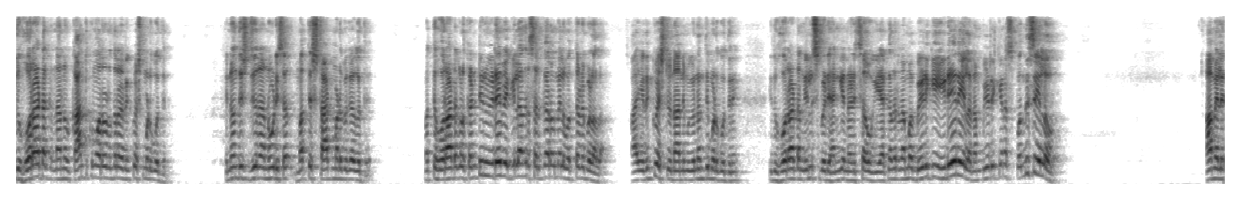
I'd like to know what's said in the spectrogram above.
ಇದು ಹೋರಾಟಕ್ಕೆ ನಾನು ಕಾಂತಕುಮಾರ್ ಅವ್ರ ಹತ್ರ ರಿಕ್ವೆಸ್ಟ್ ಮಾಡ್ಕೋತೀನಿ. ಇನ್ನೊಂದಿಷ್ಟು ದಿನ ನೋಡಿ ಸರ್, ಮತ್ತೆ ಸ್ಟಾರ್ಟ್ ಮಾಡಬೇಕಾಗುತ್ತೆ. ಮತ್ತೆ ಹೋರಾಟಗಳು ಕಂಟಿನ್ಯೂ ಇಡಬೇಕಿಲ್ಲ ಅಂದರೆ ಸರ್ಕಾರದ ಮೇಲೆ ಒತ್ತಡ ಬೀಳಲ್ಲ. ಆ ರಿಕ್ವೆಸ್ಟ್ ನಾನು ನಿಮಗೆ ವಿನಂತಿ ಮಾಡ್ಕೋತೀನಿ. ಇದು ಹೋರಾಟ ನಿಲ್ಲಿಸಬೇಡಿ, ಹಾಗೆ ನಡೆಸ ಹೋಗಿ. ಯಾಕಂದ್ರೆ ನಮ್ಮ ಬೇಡಿಕೆ ಈಡೇರೇ ಇಲ್ಲ, ನಮ್ಮ ಬೇಡಿಕೆನ ಸ್ಪಂದಿಸೇ ಇಲ್ಲ ಅವರು. ಆಮೇಲೆ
